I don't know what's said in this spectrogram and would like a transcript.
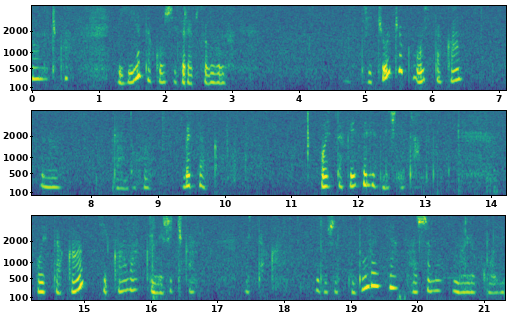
сонечко. Є також із репсових стрічочок ось така радуга, веселка. Ось такий залізничний транспорт. Ось така цікава книжечка. Ось така. Дуже сподобається вашому малюкові.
